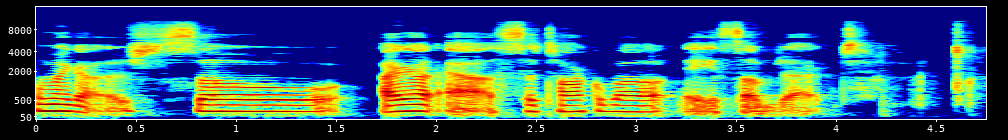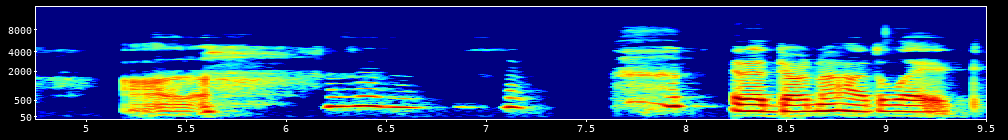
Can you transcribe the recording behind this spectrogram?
Oh my gosh. So, I got asked to talk about a subject. and I don't know how to like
